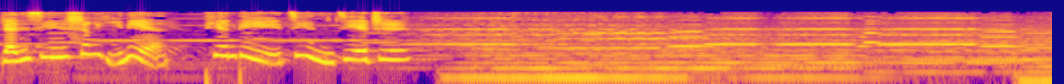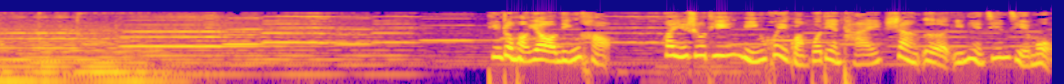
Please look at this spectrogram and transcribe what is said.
人心生一念，天地尽皆知。听众朋友您好，欢迎收听明慧广播电台《善恶一念间》节目。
